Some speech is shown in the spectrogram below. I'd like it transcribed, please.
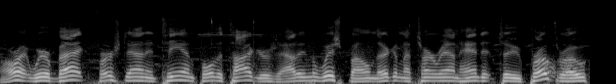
All right, we're back. First down and 10 for the Tigers out in the wishbone. They're going to turn around and hand it to Prothro,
